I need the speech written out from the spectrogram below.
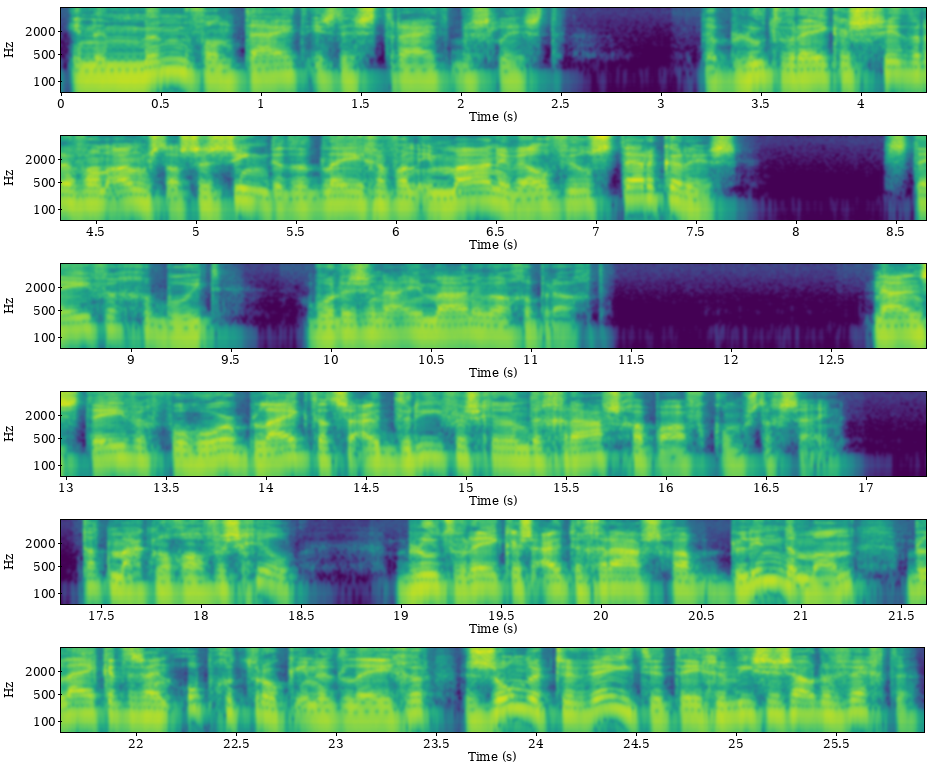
In een mum van tijd is de strijd beslist. De bloedwrekers sidderen van angst als ze zien dat het leger van Immanuel veel sterker is. Stevig geboeid worden ze naar Immanuel gebracht. Na een stevig verhoor blijkt dat ze uit drie verschillende graafschappen afkomstig zijn. Dat maakt nogal verschil. Bloedwrekers uit de graafschap Blindeman blijken te zijn opgetrokken in het leger zonder te weten tegen wie ze zouden vechten.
